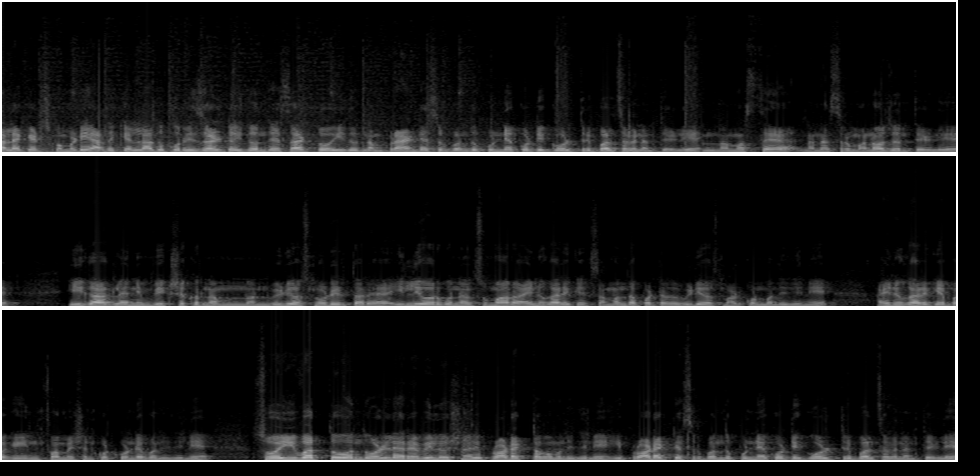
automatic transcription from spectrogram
ತಲೆ ಕೆಡ್ಸ್ಕೊಂಬಿಡಿ, ಅದಕ್ಕೆಲ್ಲದಕ್ಕೂ ರಿಸಲ್ಟ್ ಇದೊಂದೇ ಸರ್. ಇದು ನಮ್ಮ ಬ್ರ್ಯಾಂಡ್ ಹೆಸರು ಬಂದು ಪುಣ್ಯಕೋಟಿ ಗೋಲ್ಡ್ ತ್ರಿಬಲ್ ಸೆವೆನ್ ಅಂತೇಳಿ. ನಮಸ್ತೆ, ನನ್ನ ಹೆಸರು ಮನೋಜ್ ಅಂತೇಳಿ. ಈಗಾಗಲೇ ನಿಮ್ಮ ವೀಕ್ಷಕರು ನಮ್ಮ ನನ್ನ ವೀಡಿಯೋಸ್ ನೋಡಿರ್ತಾರೆ. ಇಲ್ಲಿವರೆಗೂ ನಾನು ಸುಮಾರು ಹೈನುಗಾರಿಕೆಗೆ ಸಂಬಂಧಪಟ್ಟ ವೀಡಿಯೋಸ್ ಮಾಡ್ಕೊಂಡು ಬಂದಿದ್ದೀನಿ. ಹೈನುಗಾರಿಕೆ ಬಗ್ಗೆ ಇನ್ಫಾರ್ಮೇಷನ್ ಕೊಟ್ಕೊಂಡೇ ಬಂದಿದ್ದೀನಿ. ಸೊ ಇವತ್ತು ಒಂದು ಒಳ್ಳೆ ರೆವಲ್ಯೂಷನರಿ ಪ್ರಾಡಕ್ಟ್ ತೊಗೊಂಬಂದಿದ್ದೀನಿ. ಈ ಪ್ರಾಡಕ್ಟ್ ಹೆಸರು ಬಂದು ಪುಣ್ಯಕೋಟಿ ಗೋಲ್ಡ್ ತ್ರಿಬಲ್ ಸೆವೆನ್ ಅಂತೇಳಿ.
